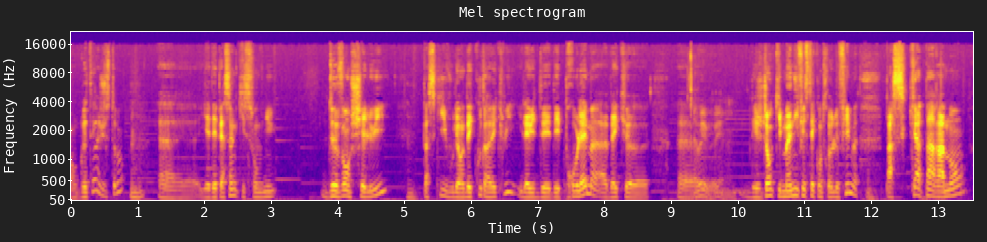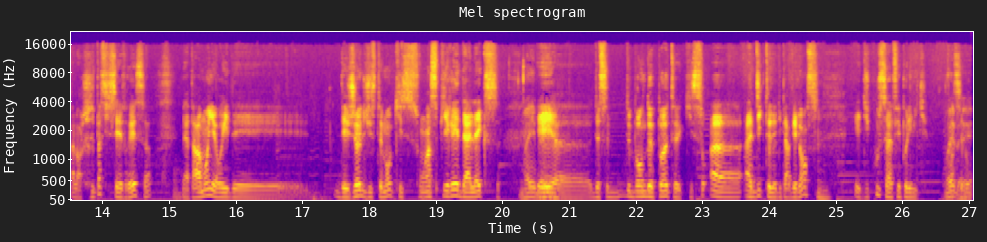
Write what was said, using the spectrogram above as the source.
Angleterre, justement. Mhm. Il y a des personnes qui sont venues devant chez lui Mhm. parce qu'ils voulaient en découdre avec lui. Il a eu des, des problèmes avec euh, Ah oui, oui, oui. des gens qui manifestaient contre le film parce qu'apparemment, alors je sais pas si c'est vrai ça, mais apparemment il y aurait eu des, des jeunes justement qui se sont inspirés d'Alex bah et euh, de cette de bande de potes qui sont euh, addicts de l'hyperviolence. Mhm. Et du coup, ça a fait polémique. Ouais, bah forcément. oui.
